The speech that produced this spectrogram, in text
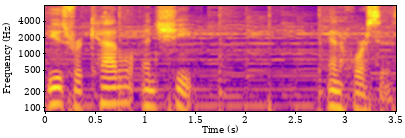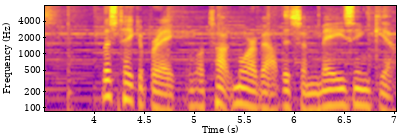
used for cattle and sheep and horses. Let's take a break and we'll talk more about this amazing gift.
